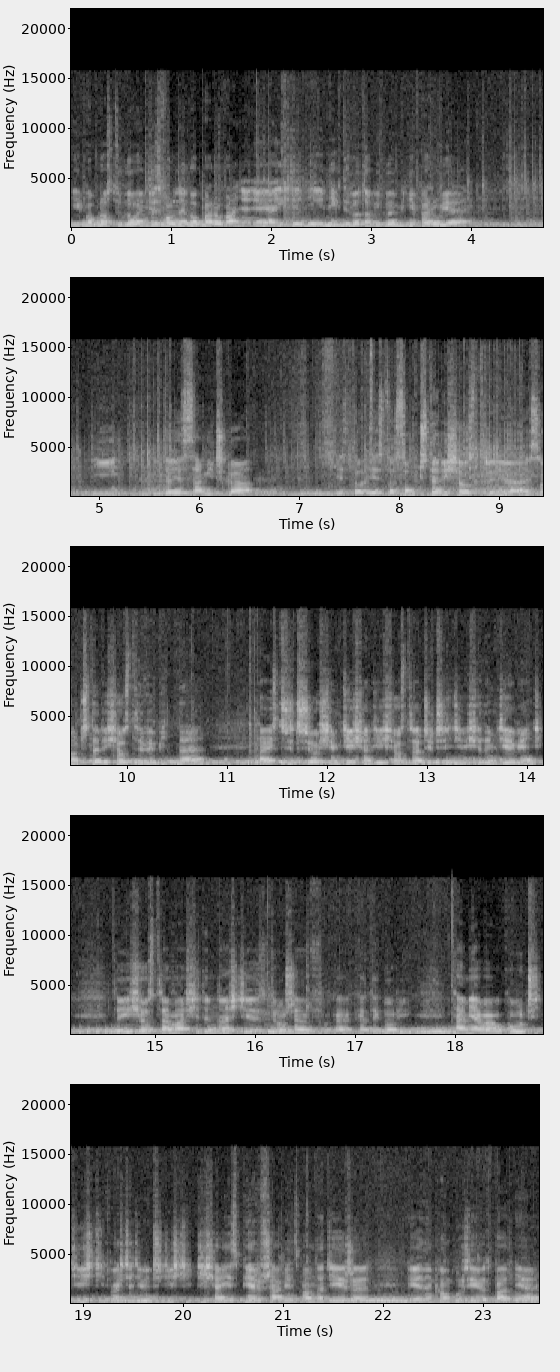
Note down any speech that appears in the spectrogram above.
i po prostu gołębie z wolnego parowania, nie? Ja ich nie, nigdy lotowych gołębi nie paruję. I, I to jest samiczka, jest to, jest to, są cztery siostry, nie? Są cztery siostry wybitne. Ta jest 3380, jej siostra 3379. To jej siostra ma 17 z groszem w ka- kategorii. Ta miała około 30, 29-30. Dzisiaj jest pierwsza, więc mam nadzieję, że jeden konkurs jej odpadnie.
